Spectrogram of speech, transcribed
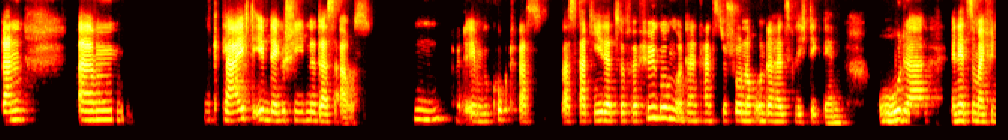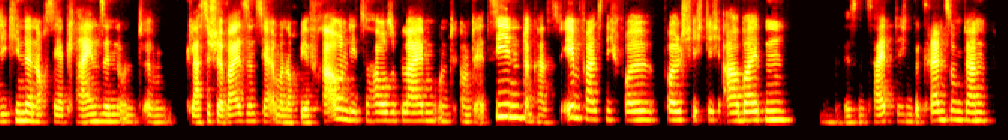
Dann ähm, gleicht eben der Geschiedene das aus. Mhm. Wird eben geguckt, was was hat jeder zur Verfügung und dann kannst du schon noch unterhaltspflichtig werden. Oder wenn jetzt zum Beispiel die Kinder noch sehr klein sind und ähm, klassischerweise sind es ja immer noch wir Frauen, die zu Hause bleiben und, und erziehen, dann kannst du ebenfalls nicht voll, vollschichtig arbeiten, in gewissen zeitlichen Begrenzung dann.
